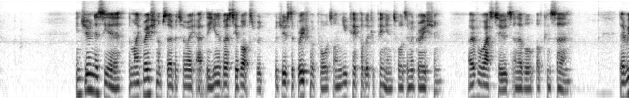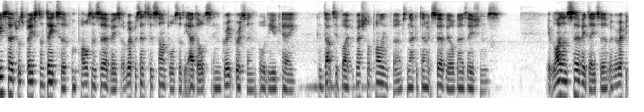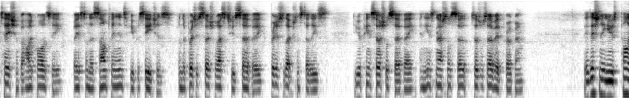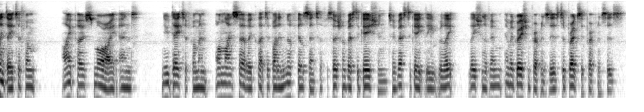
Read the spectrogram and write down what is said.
In June this year, the Migration Observatory at the University of Oxford produced a briefing report on UK public opinion towards immigration, overall attitudes and level of concern. Their research was based on data from polls and surveys of representative samples of the adults in Great Britain or the UK conducted by professional polling firms and academic survey organisations. It relied on survey data with a reputation for high quality based on their sampling and interview procedures from the British Social Attitudes Survey, British Election Studies, the European Social Survey, and the International so Social Survey Programme. They additionally used polling data from Ipsos MORI and new data from an online survey collected by the Nuffield Centre for Social Investigation to investigate the relate relation of immigration preferences to Brexit preferences.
